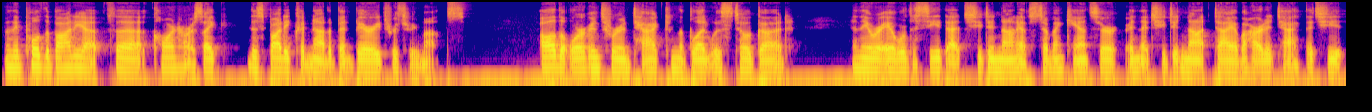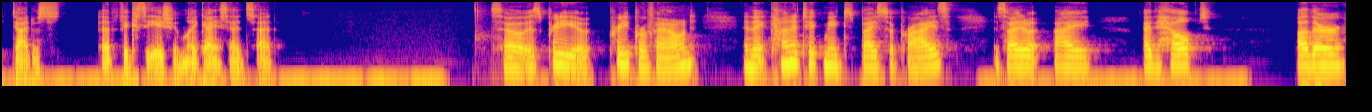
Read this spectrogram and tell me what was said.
When they pulled the body up, the coroner was like, this body could not have been buried for three months. All the organs were intact and the blood was still good. And they were able to see that she did not have stomach cancer and that she did not die of a heart attack, that she died of asphyxiation, like I said, said. So it was pretty, uh, pretty profound. And it kind of took me by surprise. And so I, I, I've helped other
